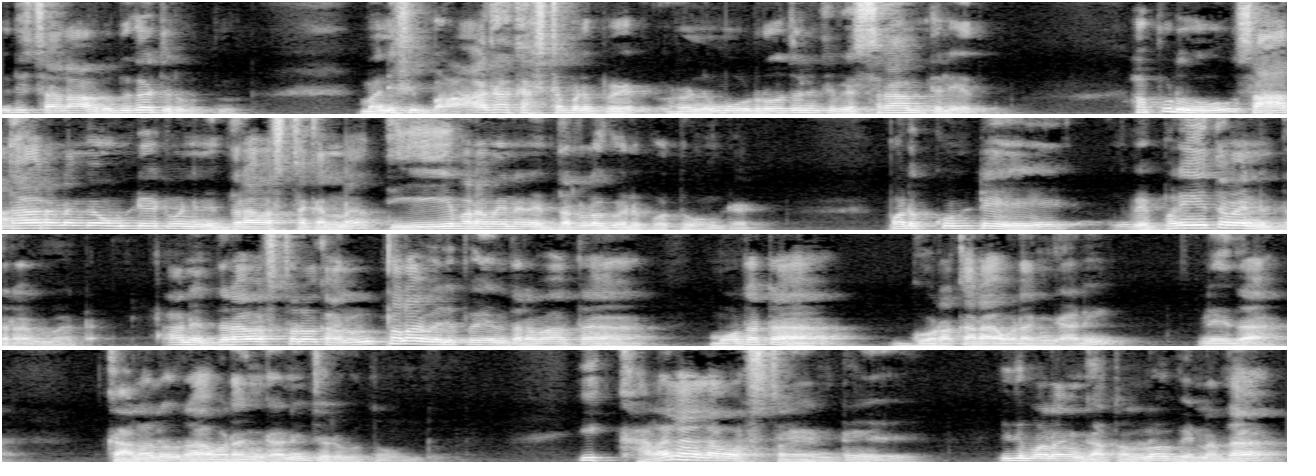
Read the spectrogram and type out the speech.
ఇది చాలా అరుదుగా జరుగుతుంది. మనిషి బాగా కష్టపడిపోయాడు. రెండు మూడు రోజుల నుంచి విశ్రాంతి లేదు. అప్పుడు సాధారణంగా ఉండేటువంటి నిద్రావస్థ కన్నా తీవ్రమైన నిద్రలోకి వెళ్ళిపోతూ ఉంటాడు. పడుకుంటే విపరీతమైన నిద్ర అనమాట ఆ నిద్రావస్థలోకి అంతలా వెళ్ళిపోయిన తర్వాత మొదట గురక రావడం కానీ లేదా కళలు రావడం కానీ జరుగుతూ ఉంటుంది. ఈ కళలు ఎలా వస్తాయంటే ఇది మనం గతంలో విన్నదా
